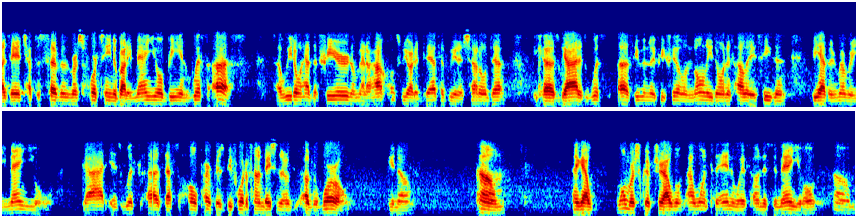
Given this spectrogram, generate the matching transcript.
Isaiah chapter 7, verse 14 about Emmanuel being with us. So we don't have to fear, no matter how close we are to death, if we're in a shadow of death, because God is with us. Even if we feel lonely during this holiday season, we have to remember Emmanuel. God is with us. That's the whole purpose before the foundation of, of the world, you know. Um, I got one more scripture I want I want to end with on this Emmanuel. Um,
